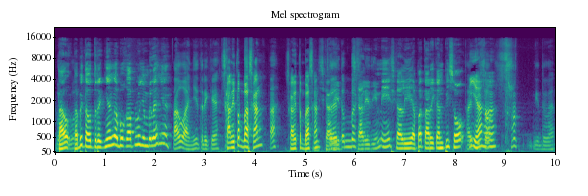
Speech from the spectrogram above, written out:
Tahu, tapi tahu triknya nggak bokap lu nyembelihnya? Tahu anjing triknya. Sekali tebas kan? Hah? Sekali tebas kan? Sekali Sekali tebas. sekali ini, sekali apa tarikan pisau. Tarik Iya, pisau, seret, gitu kan.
